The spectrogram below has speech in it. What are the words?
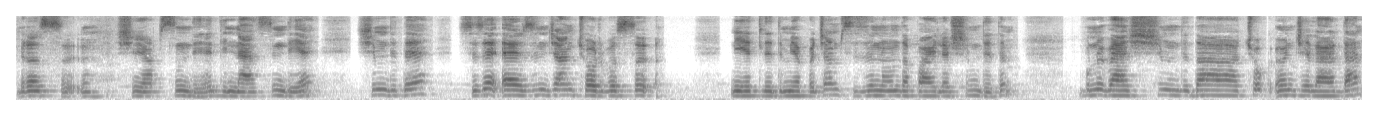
Biraz e, şey yapsın diye, dinlensin diye. Şimdi de size Erzincan çorbası niyetledim yapacağım. Sizin onu da paylaşayım dedim. Bunu ben şimdi daha çok öncelerden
